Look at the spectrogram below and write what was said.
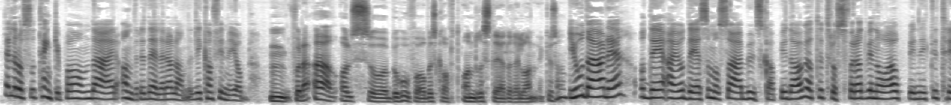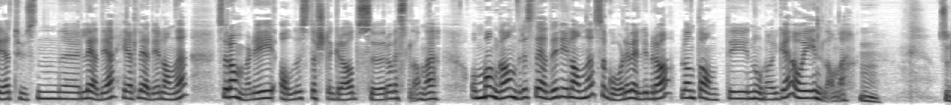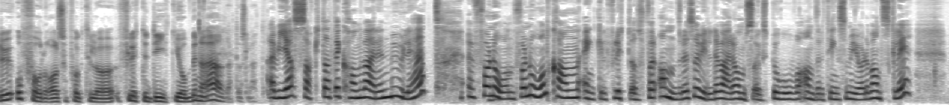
Eller også tenke på om det er andre deler av landet de kan finne jobb. Mm, for det er altså behov for arbeidskraft andre steder i landet, ikke sant? Jo, det er det. Og det er jo det som også er budskapet i dag. At til tross for at vi nå er oppe i 93 000 eh, ledige, helt ledige i landet, så rammer det i aller største grad Sør- og Vestlandet. Og mange andre steder i landet så går det veldig bra, bl.a. i Nord-Norge og i Innlandet. Mm. Så du oppfordrer altså folk til å flytte dit jobbene er, rett og slett? Vi har sagt at det kan være en mulighet for noen. For noen kan enkelt flytte, for andre så vil det være omsorgsbehov og andre ting som gjør det vanskelig.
